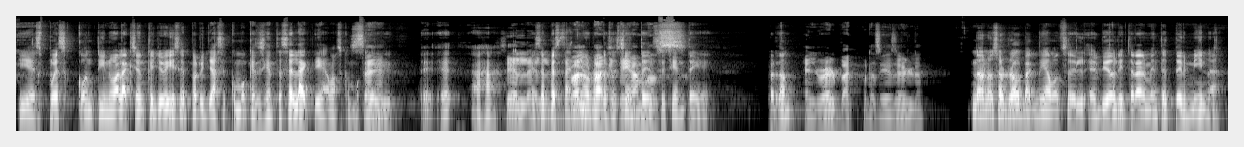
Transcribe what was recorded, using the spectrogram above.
Y después continúa la acción que yo hice, pero ya se, como que se siente ese lag, digamos, como Sí. que... eh, eh, ajá. Sí, el- ese el pestañeo raro se siente, se siente... ¿Perdón? El rollback, por así decirlo. No, no es el rollback, digamos. El, el video literalmente termina.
